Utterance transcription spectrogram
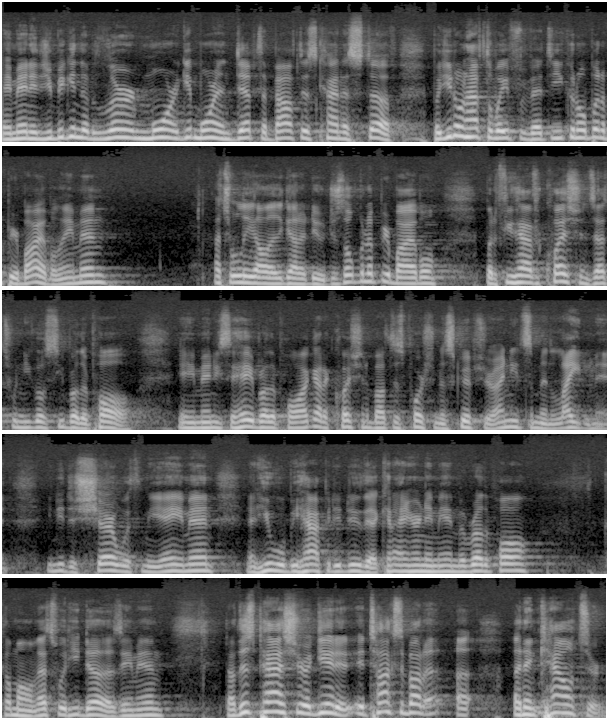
Amen. And you begin to learn more, get more in depth about this kind of stuff. But you don't have to wait for VETI. You can open up your Bible. Amen. That's really all you got to do. Just open up your Bible. But if you have questions, that's when you go see Brother Paul. Amen. You say, Hey, Brother Paul, I got a question about this portion of Scripture. I need some enlightenment. You need to share with me. Amen. And he will be happy to do that. Can I hear an name? amen, Brother Paul? Come on, that's what he does. Amen. Now, this pastor, again, it, it talks about a, a, an encounter,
